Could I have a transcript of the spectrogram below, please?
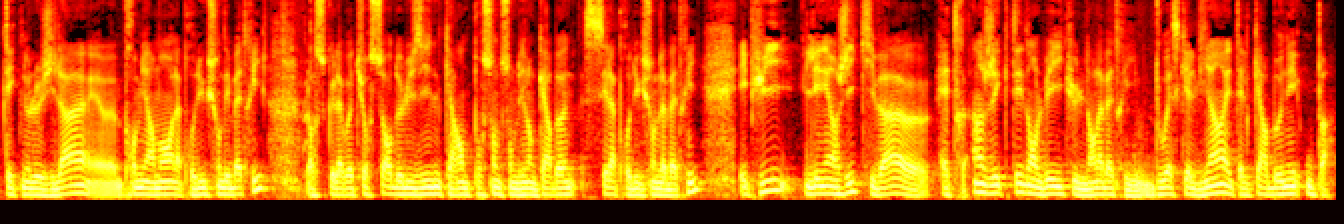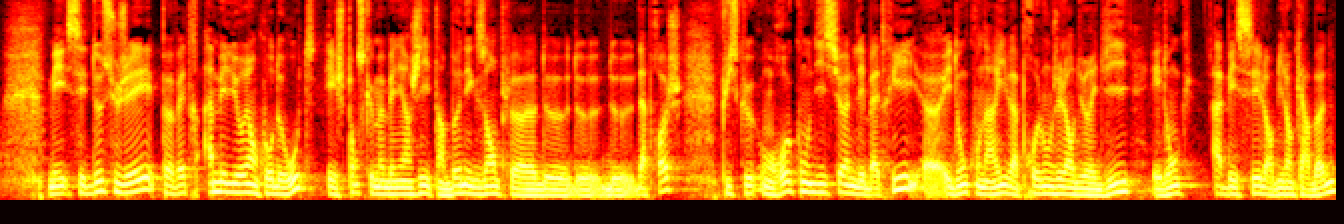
euh, technologie-là. Euh, premièrement, la production des batteries. Lorsque la voiture sort de l'usine, 40% de son bilan carbone, c'est la production de la batterie. Et puis, l'énergie qui va euh, être injectée dans le véhicule, dans la batterie. D'où est-ce qu'elle vient Est-elle carbonée ou pas Mais ces deux sujets peuvent être améliorés en cours de route. Et je pense que Mob Energy est un bon exemple d'approche, de, de, puisque on reconditionne les batteries et donc donc on arrive à prolonger leur durée de vie et donc abaisser leur bilan carbone.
